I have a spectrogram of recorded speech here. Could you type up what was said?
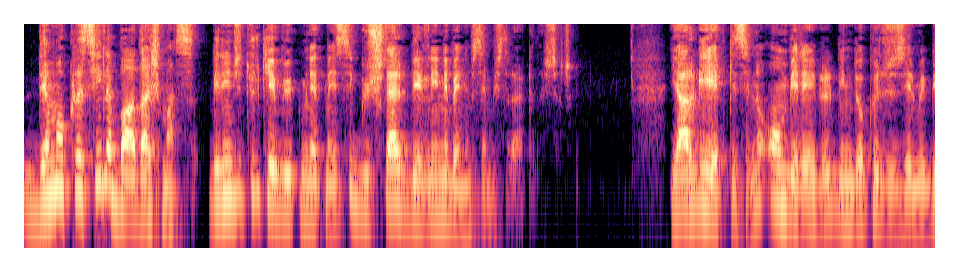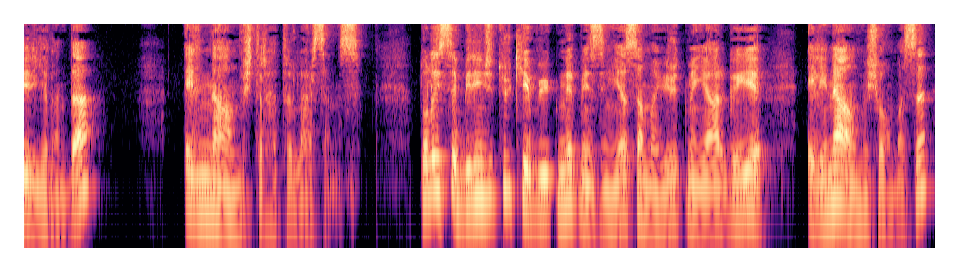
Demokrasiyle bağdaşmaz. Birinci Türkiye Büyük Millet Meclisi güçler birliğini benimsemiştir arkadaşlar. Yargı yetkisini 11 Eylül 1921 yılında eline almıştır hatırlarsanız. Dolayısıyla 1. Türkiye Büyük Millet Meclisi'nin yasama, yürütme, yargıyı eline almış olması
